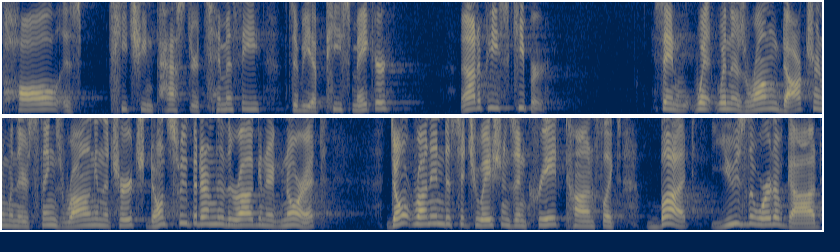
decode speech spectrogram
Paul is teaching Pastor Timothy to be a peacemaker, not a peacekeeper. He's saying when, when there's wrong doctrine, when there's things wrong in the church, don't sweep it under the rug and ignore it. Don't run into situations and create conflict, but use the word of God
